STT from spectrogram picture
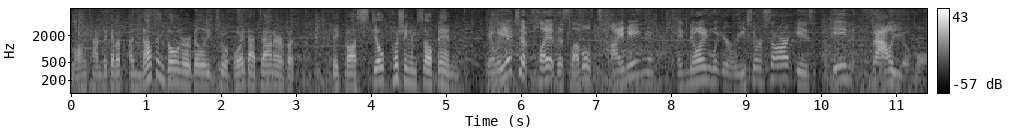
Long time to get up enough invulnerability to avoid that down air, but Big Boss still pushing himself in. Yeah, when you get to play at this level, timing and knowing what your resources are is invaluable.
